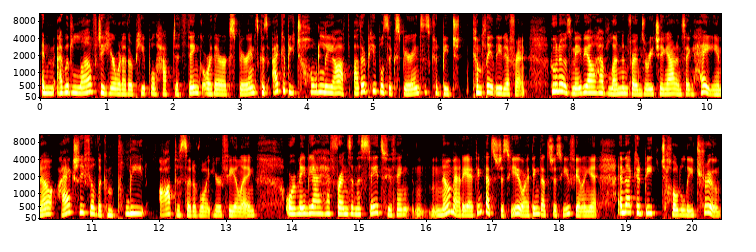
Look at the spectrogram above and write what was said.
And I would love to hear what other people have to think or their experience because I could be totally off. Other people's experiences could be t- completely different. Who knows? Maybe I'll have London friends reaching out and saying, hey, you know, I actually feel the complete opposite of what you're feeling. Or maybe I have friends in the States who think, no, Maddi, I think that's just you. I think that's just you feeling it. And that could be totally true.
